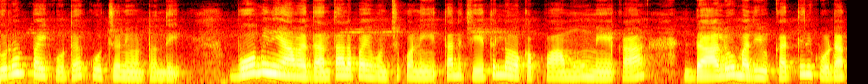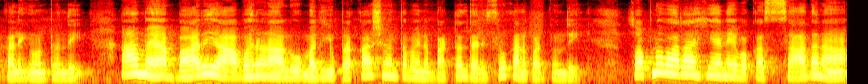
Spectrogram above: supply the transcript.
గుర్రంపై కూడా కూర్చొని ఉంటుంది. భూమిని ఆమె దంతాలపై ఉంచుకొని తన చేతుల్లో ఒక పాము మేక డాలు మరియు కత్తిని కూడా కలిగి ఉంటుంది. ఆమె భారీ ఆభరణాలు మరియు ప్రకాశవంతమైన బట్టలు ధరిస్తూ కనపడుతుంది. స్వప్నవారాహి అనే ఒక సాధన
